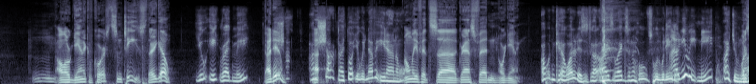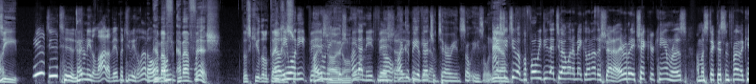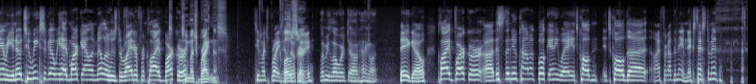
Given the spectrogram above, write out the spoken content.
mm, all organic, of course. Some teas. There you go. You eat red meat? I do. I'm Uh, shocked. I thought you would never eat animal. Only if it's uh, grass-fed and organic. I wouldn't care what it is. It's got eyes, legs, and hooves. Who would eat oh, it? you eat meat? I do What not. does he eat? You do too. That- you don't eat a lot of it, but you eat a little. How about how about fish? Those cute little things. no, he won't eat fish. I don't eat Oh, I fish. don't. He doesn't eat fish, No, so I you could be a can't get 'em. vegetarian so easily. Yeah. Actually, too, before we do that, too, I want to make another shout out. Everybody, check your cameras. I'm gonna stick this in front of the camera. You know, two weeks ago we had Mark Allen Miller, who's the writer for Clive Barker. Too much brightness. Too much brightness. Closer. Okay. Let me lower it down. Hang on. There you go. Clive Barker. Uh, this is the new comic book. Anyway, it's called. It's called. Uh, I forgot the name. Next Testament.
